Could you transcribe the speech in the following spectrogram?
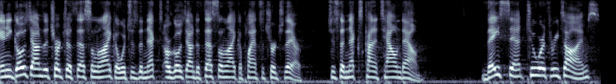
And he goes down to the church of Thessalonica, which is the next, or goes down to Thessalonica, plants a church there. It's just the next kind of town down. They sent two or three times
